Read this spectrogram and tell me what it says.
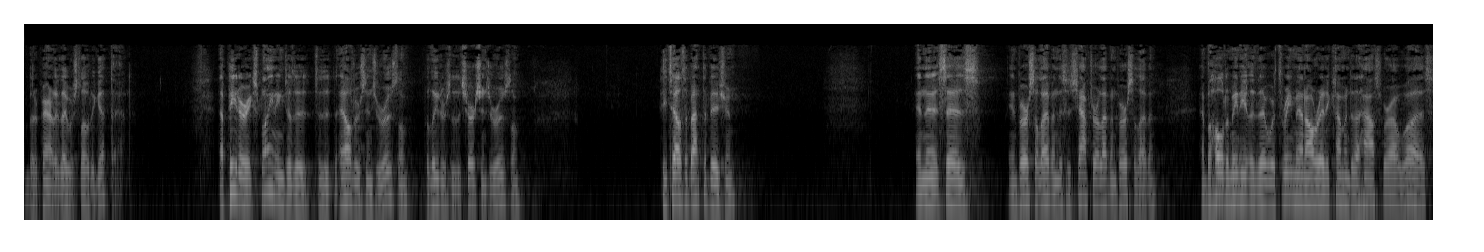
But apparently they were slow to get that. Now, Peter explaining to the, to the elders in Jerusalem, the leaders of the church in Jerusalem, he tells about the vision. And then it says in verse 11, this is chapter 11, verse 11. And behold, immediately there were three men already coming to the house where I was,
